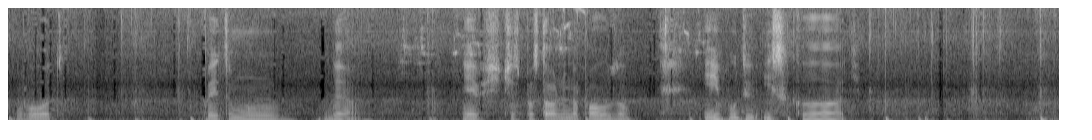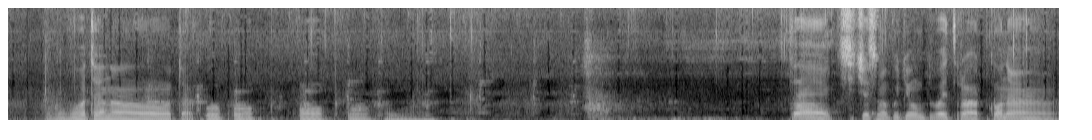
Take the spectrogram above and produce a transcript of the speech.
Вот. Поэтому, да. Я сейчас поставлю на паузу и буду искать. Вот оно. Так, оп, оп, оп, оп. Так, сейчас мы будем убивать дракона.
